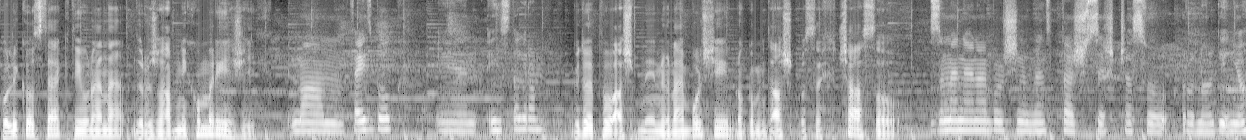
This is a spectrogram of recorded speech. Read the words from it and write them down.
Koliko ste aktivna na družabnih omrežjih? Imam Facebook in Instagram. Kdo je po vašem mnenju najboljši nogometaš vseh časov? Za mene je najboljši nogometaš vseh časov Ronaldinho.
